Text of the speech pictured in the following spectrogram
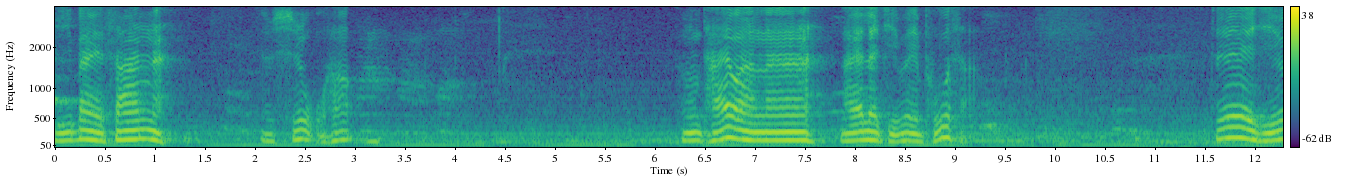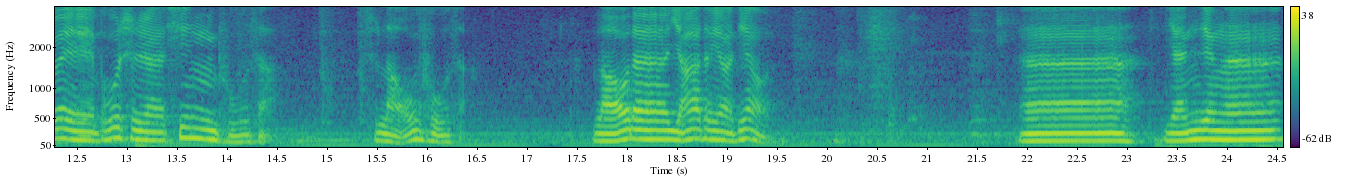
礼拜三呢，就十五号。从台湾呢来了几位菩萨，这几位不是新菩萨，是老菩萨，老的牙都要掉了，嗯、呃，眼睛啊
